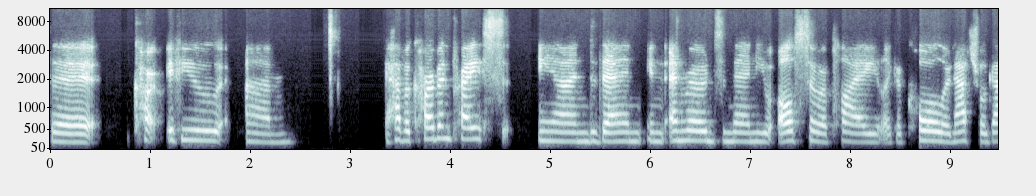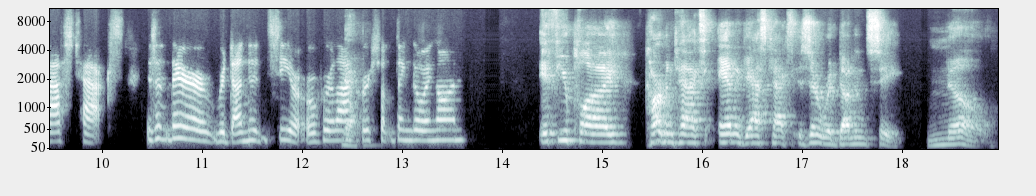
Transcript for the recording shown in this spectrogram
the car, if you um, have a carbon price and then in En-ROADS and then you also apply like a coal or natural gas tax, isn't there redundancy or overlap Yeah. or something going on? If you apply carbon tax and a gas tax, is there redundancy? No,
